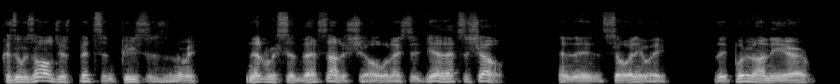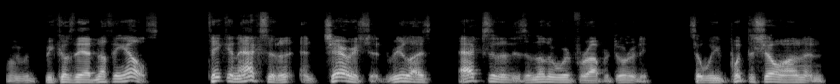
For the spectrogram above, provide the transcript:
because it was all just bits and pieces. And the network said, "That's not a show," and I said, "Yeah, that's a show." And they, so anyway, they put it on the air because they had nothing else. Take an accident and cherish it. Realize accident is another word for opportunity. So we put the show on, and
